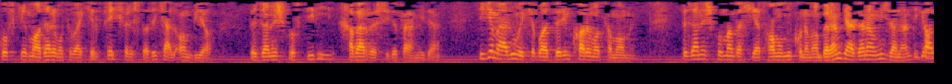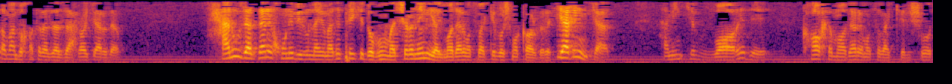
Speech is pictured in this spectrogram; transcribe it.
گفت که مادر متوکل پیک فرستاده که الان بیا. به زنش گفت دیدی؟ خبر رسیده فهمیدن. دیگه معلومه که باید بریم کار ما تمامه. به زنش گفت من وصیت هامو می‌کنم. من برم گردنمو می‌زنن. دیگه حالا من به خاطر از زهرا کردم. هنوز از در خونه بیرون نیومده پیک دوم اومد چرا نمیای؟ مادر متوکل با شما کار داره. یقین کرد. همین که وارد کاخ مادر متوکل شد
